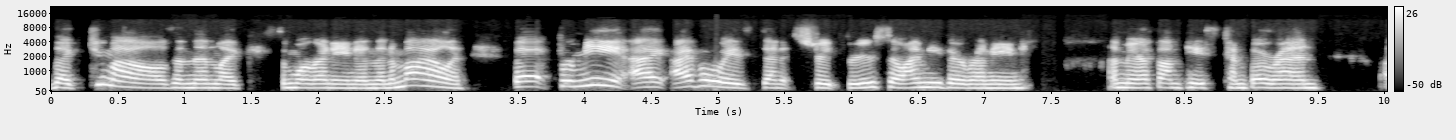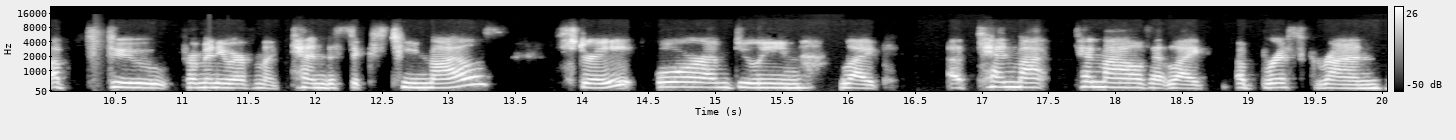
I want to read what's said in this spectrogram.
like two miles and then like some more running and then a mile and but for me, I, I've always done it straight through. So I'm either running a marathon pace tempo run up to from anywhere from like 10 to 16 miles straight, or I'm doing like a 10 mile 10 miles at like a brisk run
